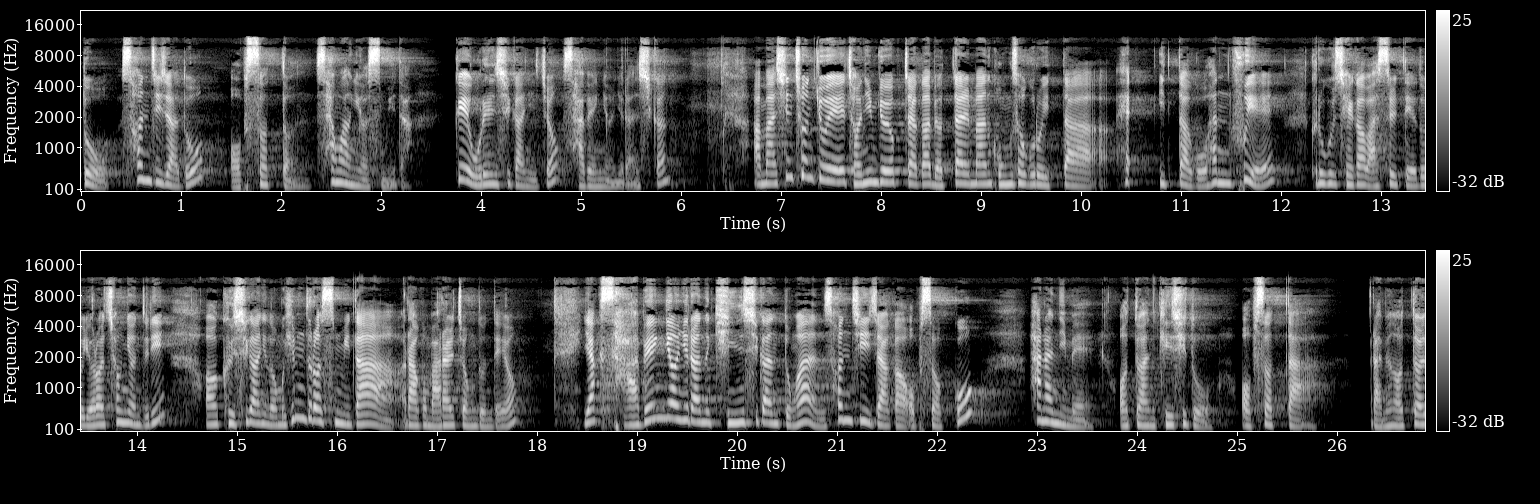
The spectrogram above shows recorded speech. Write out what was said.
또 선지자도 없었던 상황이었습니다. 꽤 오랜 시간이죠. 400년이라는 시간. 아마 신촌교회 전임교역자가 몇 달만 공석으로 있다, 해, 있다고 한 후에 그리고 제가 왔을 때도 여러 청년들이 어, 그 시간이 너무 힘들었습니다. 라고 말할 정도인데요. 약 400년이라는 긴 시간 동안 선지자가 없었고 하나님의 어떠한 계시도 없었다라면 어떠,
